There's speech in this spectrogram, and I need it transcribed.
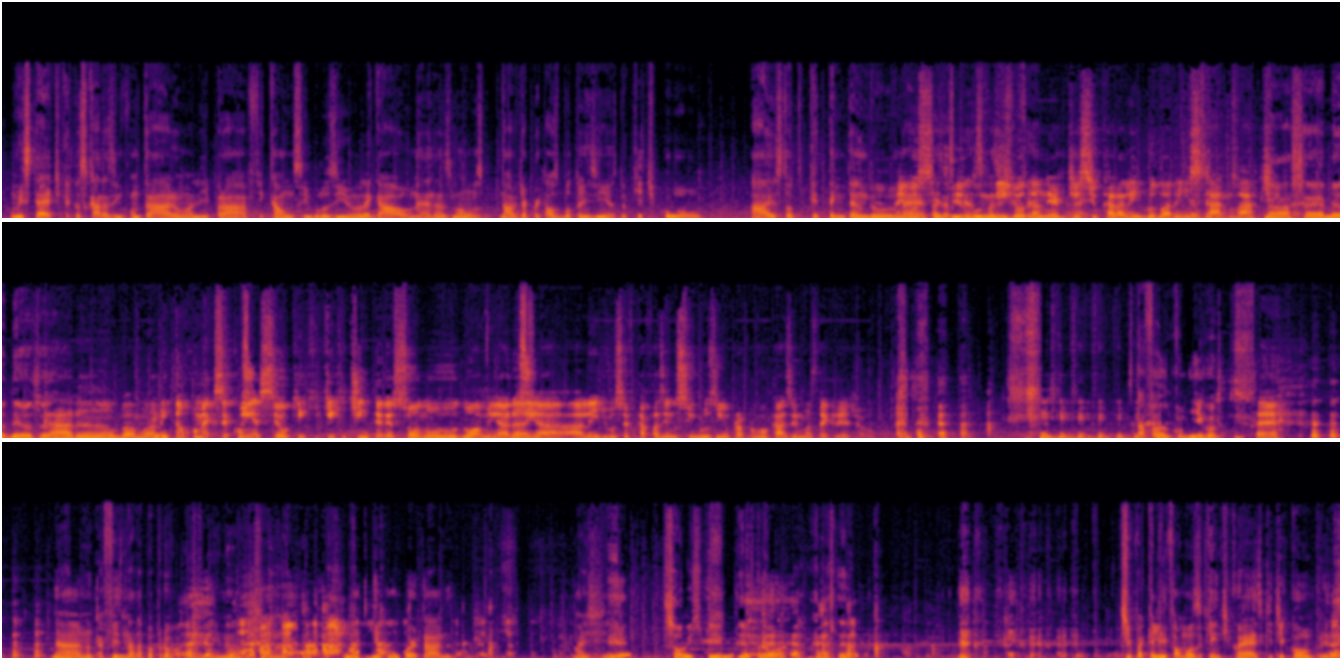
uma estética que os caras encontraram ali pra ficar um símbolozinho legal, né, nas mãos, na hora de apertar os botõezinhos, do que, tipo, ah, eu estou tentando, Aí né, você vê o nível da nerdice. né? O cara lembrou do Aranha Exato. Escarlate. Nossa, velho. é, meu Deus. eu- Caramba, mano. Então, como é que você conheceu? O que, que, que te interessou no, no Homem-Aranha, além de você ficar fazendo símbolozinho pra provocar as irmãs da igreja? Você tá falando comigo? É. Não, nunca fiz nada pra provocar ninguém, não. Tô muito bem comportado. Imagina. Só o espírito ele provoca. O resto é... Tipo aquele famoso quem te conhece que te compre, né?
